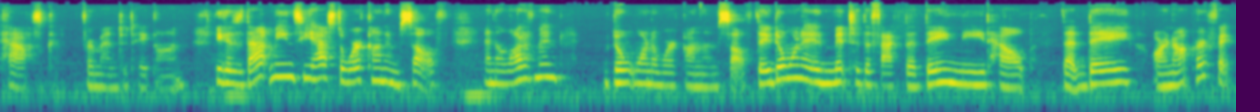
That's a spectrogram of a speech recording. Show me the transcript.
task for men to take on because that means he has to work on himself. And a lot of men don't want to work on themselves. They don't want to admit to the fact that they need help, that they are not perfect.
